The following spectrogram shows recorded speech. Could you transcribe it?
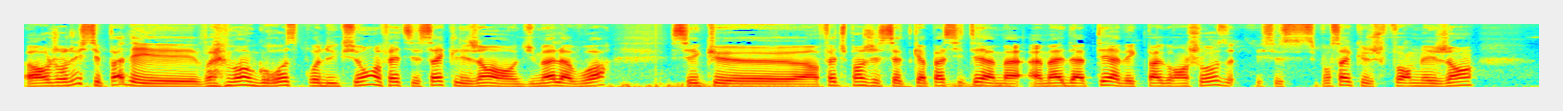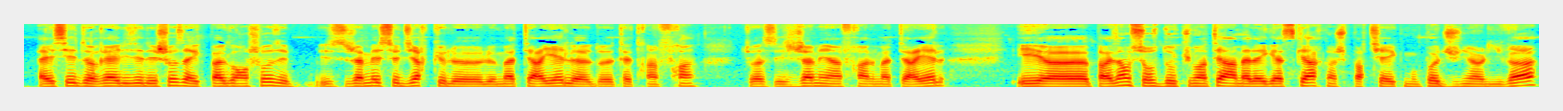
Alors aujourd'hui, c'est pas des vraiment grosses productions. En fait, c'est ça que les gens ont du mal à voir. C'est que, en fait, je pense que j'ai cette capacité à m'adapter avec pas grand chose. Et c'est pour ça que je forme les gens à essayer de réaliser des choses avec pas grand chose et, jamais se dire que le, matériel doit être un frein. Tu vois, c'est jamais un frein le matériel. Et euh, par exemple, sur ce documentaire à Madagascar, quand je suis parti avec mon pote Julien Oliva,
